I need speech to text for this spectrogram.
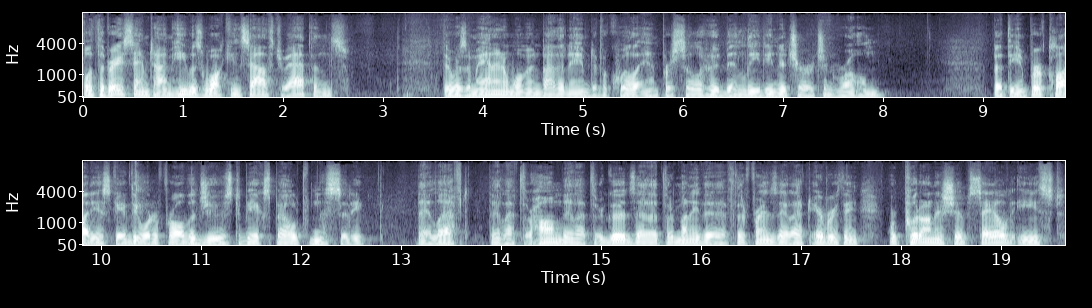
Well, at the very same time he was walking south to Athens, there was a man and a woman by the name of Aquila and Priscilla who had been leading a church in Rome. But the Emperor Claudius gave the order for all the Jews to be expelled from the city. They left. They left their home, they left their goods, they left their money, they left their friends, they left everything, were put on a ship, sailed east.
